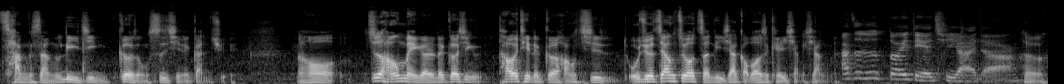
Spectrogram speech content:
沧桑、历尽各种事情的感觉，然后。就是好像每个人的个性，他会听的歌，好像其实我觉得这样最后整理一下，搞不好是可以想象的。啊，这就是堆叠起来的啊。哼，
